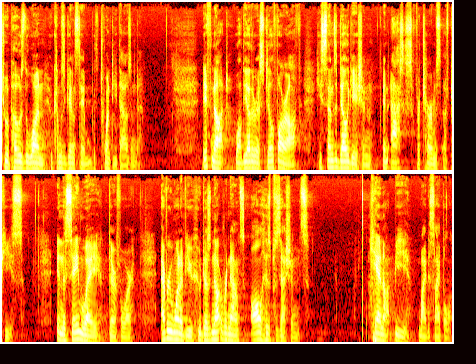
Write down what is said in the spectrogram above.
to oppose the one who comes against him with 20,000? If not, while the other is still far off, he sends a delegation and asks for terms of peace. In the same way, therefore, every one of you who does not renounce all his possessions cannot be my disciple.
